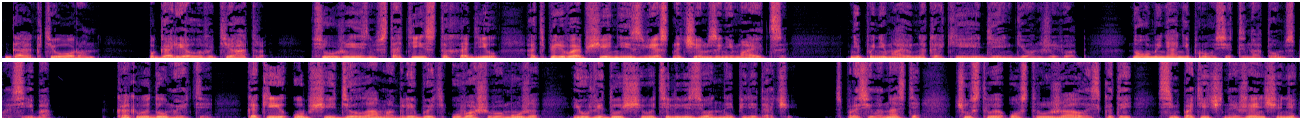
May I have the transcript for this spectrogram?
Да, актер он, погорелого театра. Всю жизнь в статистах ходил, а теперь вообще неизвестно, чем занимается. Не понимаю, на какие деньги он живет. Но у меня не просит, и на том спасибо. Как вы думаете, какие общие дела могли быть у вашего мужа и у ведущего телевизионной передачи? — спросила Настя, чувствуя острую жалость к этой симпатичной женщине,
